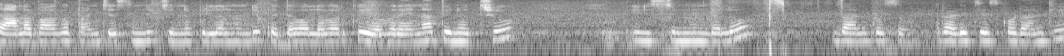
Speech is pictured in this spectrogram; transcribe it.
చాలా బాగా పనిచేస్తుంది. చిన్నపిల్లల నుండి పెద్దవాళ్ళ వరకు ఎవరైనా తినొచ్చు. ఈ సున్నుండలు దానికోసం రెడీ చేసుకోవడానికి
